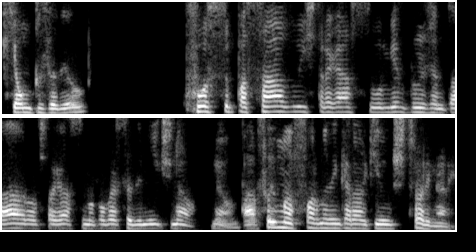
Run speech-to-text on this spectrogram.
que é um pesadelo, fosse passado e estragasse o ambiente de um jantar ou estragasse uma conversa de amigos, não, não, pá, foi uma forma de encarar aquilo extraordinário,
